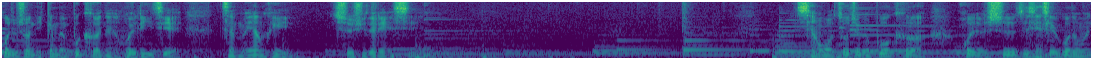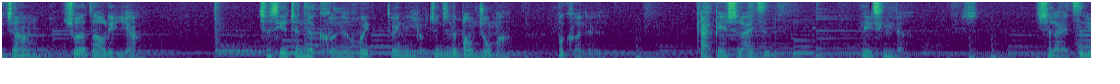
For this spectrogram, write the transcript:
或者说你根本不可能会理解怎么样可以持续的练习。像我做这个播客，或者是之前写过的文章说的道理一样，这些真的可能会对你有真正的帮助吗？不可能。改变是来自内心的，是来自于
